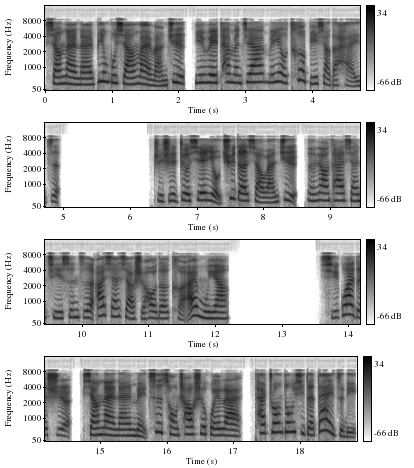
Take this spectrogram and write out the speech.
小奶奶并不想买玩具，因为他们家没有特别小的孩子。只是这些有趣的小玩具，能让他想起孙子阿祥小时候的可爱模样。奇怪的是，小奶奶每次从超市回来，她装东西的袋子里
